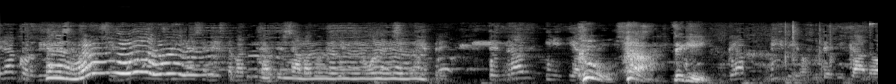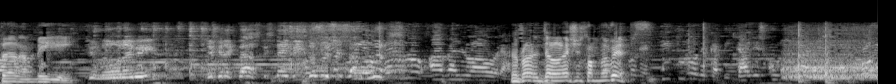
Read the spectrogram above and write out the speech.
Desde la primera cordial buenos días en esta matinal de sábado 19 de septiembre. Tendrán Cool. inicialmente Ha! Diggy. club vídeo dedicado Bill a and Biggie. You know what I mean? Picnic baskets may be Si delicious on the desean lips. verlo, háganlo ahora. They're bloody delicious on the Con ribs. el título de Capitales Culturales. Hoy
